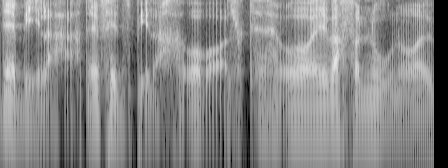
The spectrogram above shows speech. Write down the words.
det er biler her, det finnes biler overalt. Og i hvert fall nå når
